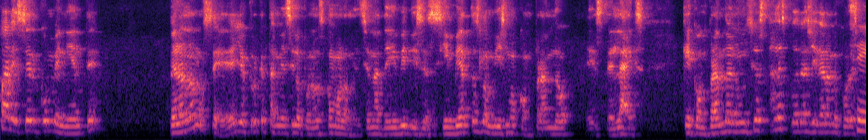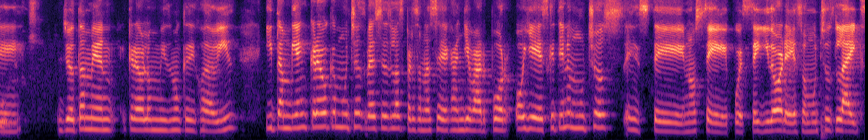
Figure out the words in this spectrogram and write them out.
parecer conveniente, pero no lo sé, ¿eh? yo creo que también si lo ponemos como lo menciona David, dices, si inviertes lo mismo comprando este, likes que comprando anuncios, tal vez podrás llegar a mejores Sí. públicos. Yo también creo lo mismo que dijo David. Y también creo que muchas veces las personas se dejan llevar por, oye, es que tiene muchos, este, no sé, pues seguidores o muchos likes.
